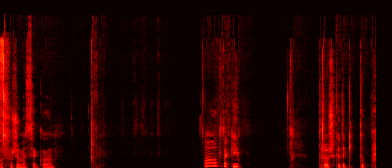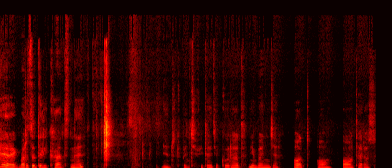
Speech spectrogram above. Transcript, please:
Otworzymy sobie go. O, to taki troszkę taki toperek, bardzo delikatny. Nie wiem, czy to będzie widać akurat. Nie będzie. O, o, o, teraz.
